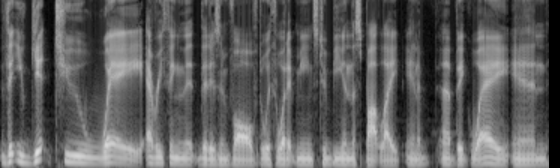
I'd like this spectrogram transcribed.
that you get to weigh everything that, that is involved with what it means to be in the spotlight in a, a big way and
